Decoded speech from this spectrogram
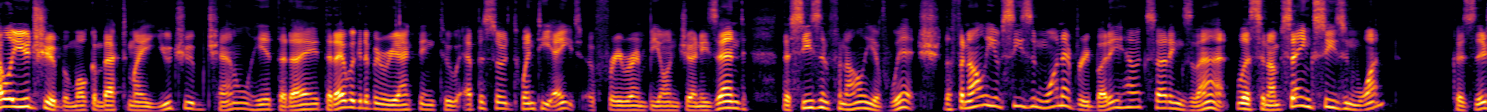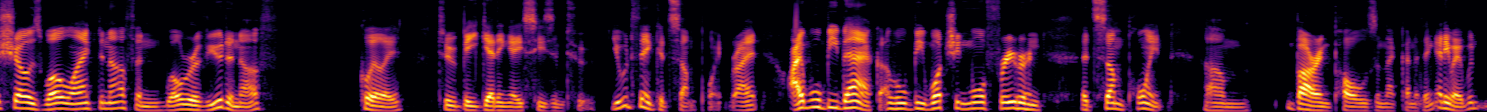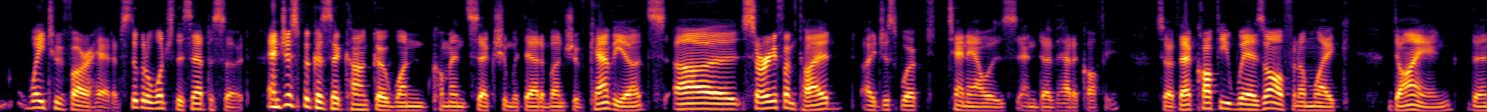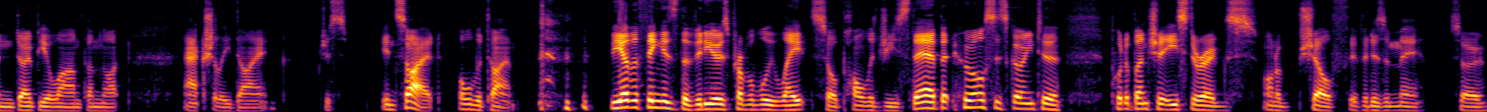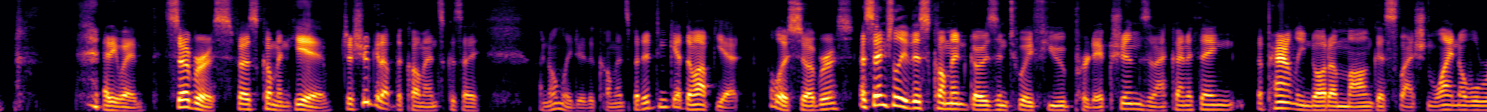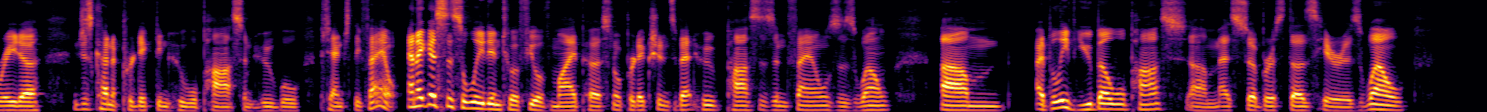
Hello YouTube and welcome back to my YouTube channel here today. Today we're going to be reacting to episode 28 of Frieren Beyond Journey's End, the season finale of which? The finale of season 1 everybody, how exciting is that? Listen, I'm saying season 1 because this show is well liked enough and well reviewed enough, clearly, to be getting a season 2. You would think at some point, right? I will be back. I will be watching more Frieren at some point. Um, barring polls and that kind of thing. Anyway, we're way too far ahead. I've still got to watch this episode. And just because I can't go one comment section without a bunch of caveats, uh, sorry if I'm tired. I just worked 10 hours and I've had a coffee. So if that coffee wears off and I'm like dying, then don't be alarmed. I'm not actually dying. Just inside all the time. The other thing is the video is probably late, so apologies there, but who else is going to put a bunch of Easter eggs on a shelf if it isn't me? So, anyway, Cerberus, first comment here, which I should get up the comments because I, I normally do the comments, but I didn't get them up yet. Hello, Cerberus. Essentially, this comment goes into a few predictions and that kind of thing. Apparently, not a manga slash light novel reader, and just kind of predicting who will pass and who will potentially fail. And I guess this will lead into a few of my personal predictions about who passes and fails as well. Um, I believe Yubel will pass, um, as Cerberus does here as well.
